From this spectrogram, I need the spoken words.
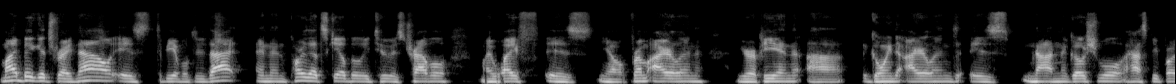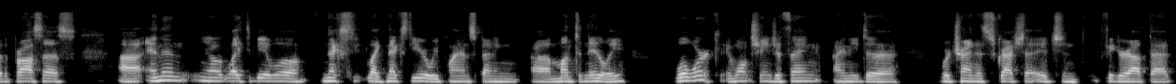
my big itch right now is to be able to do that, and then part of that scalability too is travel. My wife is you know from Ireland European. Uh, going to Ireland is non-negotiable. It has to be part of the process. Uh, and then you know, like to be able to next like next year, we plan spending a month in Italy. Will work. It won't change a thing. I need to. We're trying to scratch that itch and figure out that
